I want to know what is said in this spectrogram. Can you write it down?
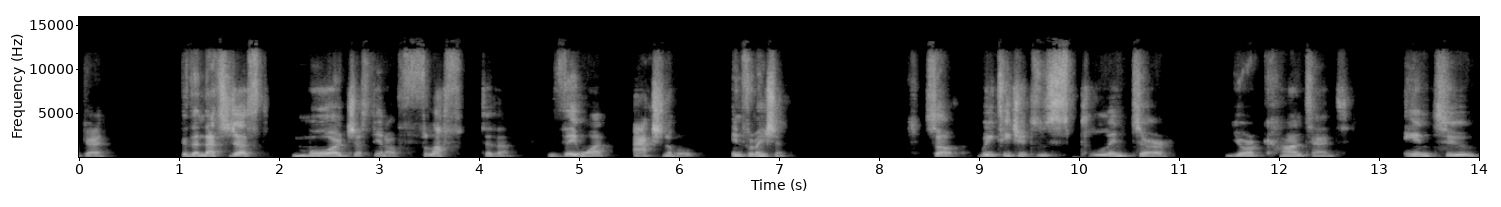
Okay. Because then that's just more just, you know, fluff to them. They want actionable information. So we teach you to splinter your content into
